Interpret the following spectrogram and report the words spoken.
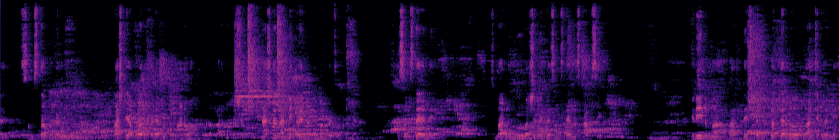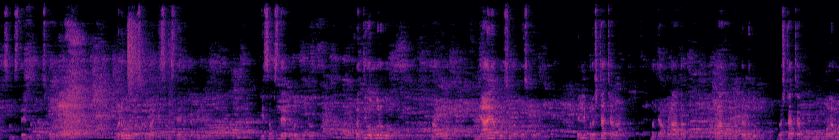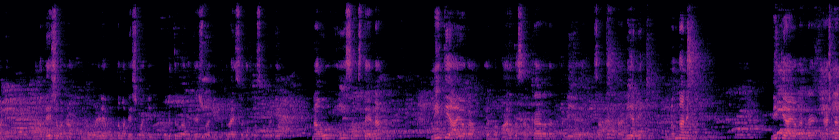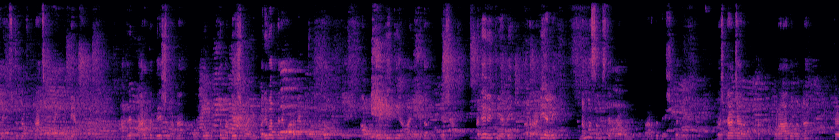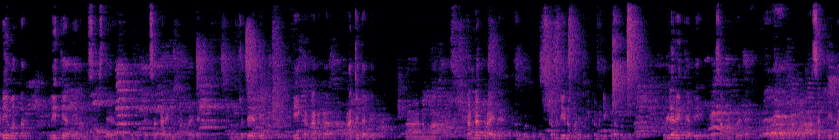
ಸಂಸ್ಥಾಪಕ, ರಾಷ್ಟ್ರೀಯ ಅಪರಾಧ ತಡೆ ಮತ್ತು ಮಾನವ ಹಕ್ಕುಗಳ ಭಾರತ ಪರಿಷತ್, national anti crime and human rights of India ಈ ಸಂಸ್ಥೆಯಲ್ಲಿ ಸುಮಾರು ಮೂರು ವರ್ಷಗಳಿಂದ ಸಂಸ್ಥೆಯನ್ನು ಸ್ಥಾಪಿಸಿ ಇಡೀ ನಮ್ಮ ಭಾರತ ದೇಶದಲ್ಲಿ ಇಪ್ಪತ್ತೆರಡು ರಾಜ್ಯಗಳಲ್ಲಿ ಸಂಸ್ಥೆಯನ್ನು ಬೆಳೆಸ್ಕೊಂಡು ಬಡವರಿಗೋಸ್ಕರವಾಗಿ ಸಂಸ್ಥೆಯನ್ನು ಕಟ್ಟಿದ್ದೀವಿ. ಈ ಸಂಸ್ಥೆಯಲ್ಲಿ ಬಂದ್ಬಿಟ್ಟು ಪ್ರತಿಯೊಬ್ಬರಿಗೂ ನಾವು ನ್ಯಾಯ ಕೊಡಿಸೋದಕ್ಕೋಸ್ಕರವಾಗಿ ಎಲ್ಲಿ ಭ್ರಷ್ಟಾಚಾರ ಮತ್ತು ಅಪರಾಧ, ಅಪರಾಧವನ್ನು ತಡೆದು ಭ್ರಷ್ಟಾಚಾರ ನಿರ್ಮೂಲ ಮಾಡಿ ನಮ್ಮ ದೇಶವನ್ನು ಒಂದು ಒಳ್ಳೆಯ ಉತ್ತಮ ದೇಶವಾಗಿ, ಪವಿತ್ರವಾದ ದೇಶವಾಗಿ ಬದಲಾಯಿಸೋದಕ್ಕೋಸ್ಕರವಾಗಿ ನಾವು ಈ ಸಂಸ್ಥೆಯನ್ನು ನೀತಿ ಆಯೋಗ ಎಂಬ ಭಾರತ ಸರ್ಕಾರದ ಅಡಿ, ಸರ್ಕಾರದ ಅಡಿಯಲ್ಲಿ ನೋಂದಣಿ ಮಾಡ್ತಿದ್ದೀವಿ ನೀತಿ ಆಯೋಗ ಅಂದರೆ national institute of transforming India ಅಂದರೆ ಭಾರತ ದೇಶವನ್ನು ಒಂದು ಉತ್ತಮ ದೇಶವಾಗಿ ಪರಿವರ್ತನೆ ಮಾಡಬೇಕು ಅನ್ನೋದು ಆ ಒಂದು ನೀತಿ ಆಯೋಗದ ಉದ್ದೇಶ. ಅದೇ ರೀತಿಯಲ್ಲಿ ಅದರ ಅಡಿಯಲ್ಲಿ ನಮ್ಮ ಸಂಸ್ಥೆ ಕೂಡ ಬಂದ್ಬಿಟ್ಟು ಭಾರತ ದೇಶದಲ್ಲಿ ಭ್ರಷ್ಟಾಚಾರ ಮುಕ್ತ ಅಪರಾಧವನ್ನು ತಡೆಯುವಂಥ ರೀತಿಯಲ್ಲಿ ನಮ್ಮ ಸಂಸ್ಥೆ ಬಂದ್ಬಿಟ್ಟು ಕೆಲಸ ಕಾರ್ಯಗಳು ಮಾಡ್ತಾ ಇದೆ. ನಮ್ಮ ಜೊತೆಯಲ್ಲಿ ಈ ಕರ್ನಾಟಕ ರಾಜ್ಯದಲ್ಲಿ ನಮ್ಮ ತಂಡ ಕೂಡ ಇದೆ. ಅದು ಬಂದ್ಬಿಟ್ಟು ಒಂದು ಕಮಿಟಿಯನ್ನು ಮಾಡಿದ್ವಿ. ಕಮಿಟಿ ಕೂಡ ಬಂದ್ಬಿಟ್ಟು ಒಳ್ಳೆ ರೀತಿಯಲ್ಲಿ ಕೆಲಸ ಮಾಡ್ತಾ ಇದೆ. ಅವರೆಲ್ಲರೂ ಕೂಡ ಭಾಳ ಆಸಕ್ತಿಯಿಂದ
